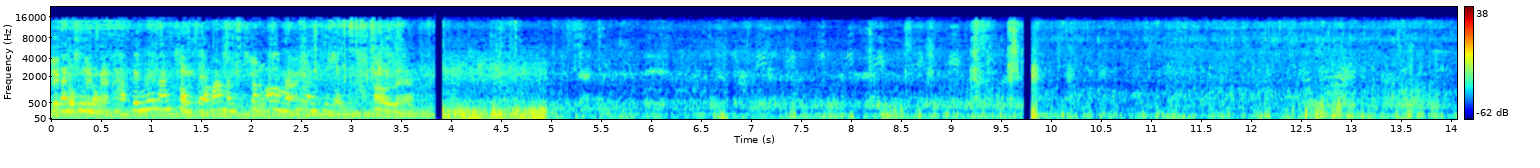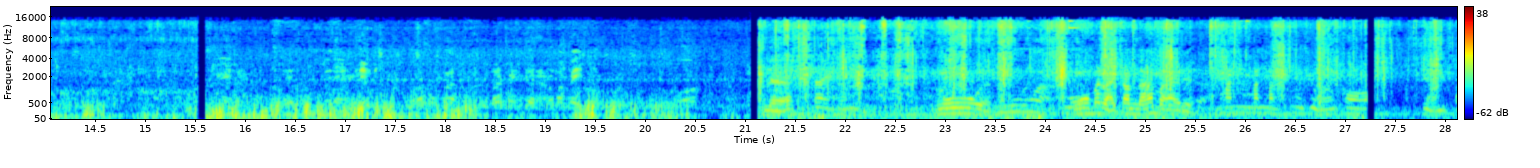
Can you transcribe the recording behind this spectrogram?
โดยตรงลำชีเลยหลงนะ ค่ะ เป็นแม่น้ำชีแต่ว่ามันต้องอ้อมมาที่ลำชีหลงค่ะ เข้าเลยฮะเหรองูอะงูมันไหลตามน้ำมาดิ มันมันมันอยู่ในคอเนี่ยมันไป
